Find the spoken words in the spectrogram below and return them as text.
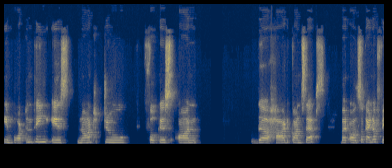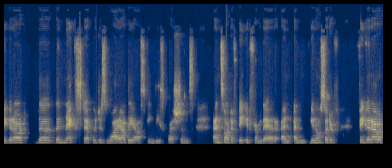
important thing is not to focus on the hard concepts, but also kind of figure out the, the next step, which is why are they asking these questions and sort of take it from there and, and you know, sort of figure out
